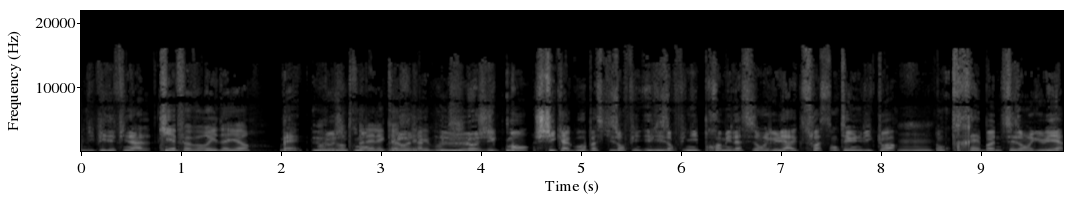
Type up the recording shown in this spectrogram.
MVP des finales. Qui est favori d'ailleurs? Mais logiquement, logi- Chicago, parce qu'ils ont, fini, ils ont fini premier de la saison régulière avec 61 victoires. Mhm. Donc très bonne saison régulière.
